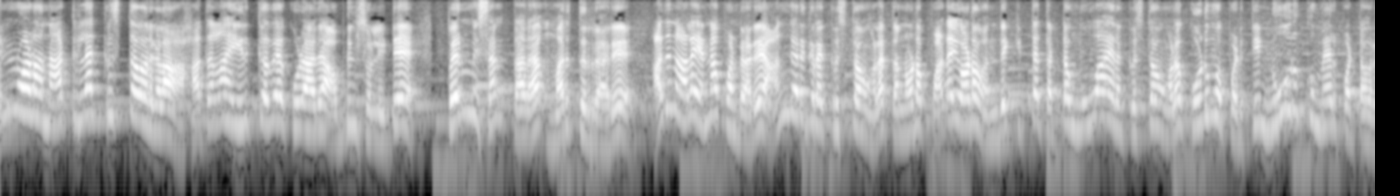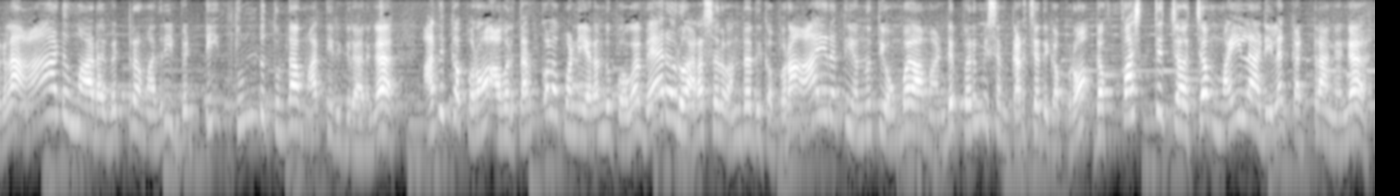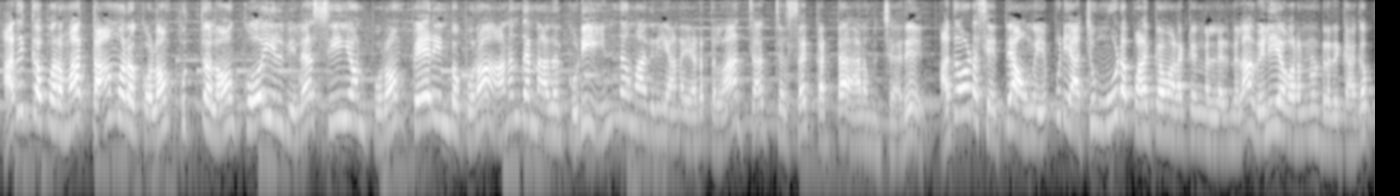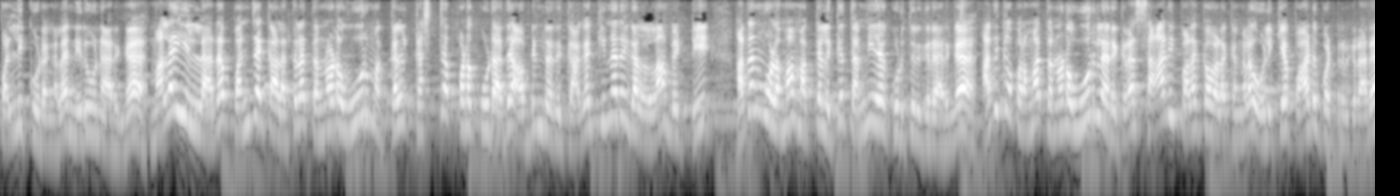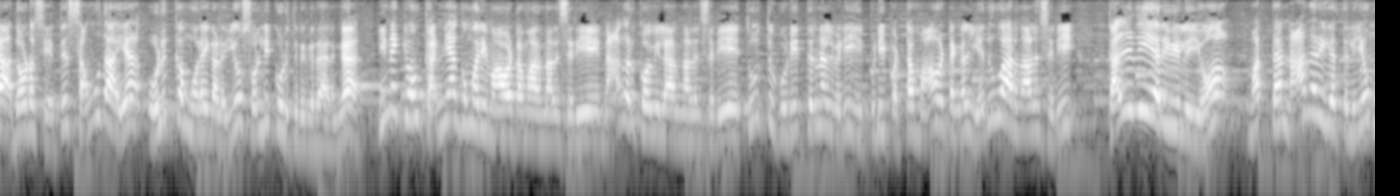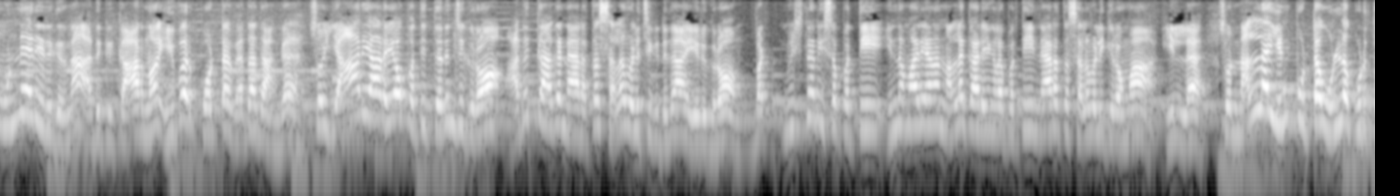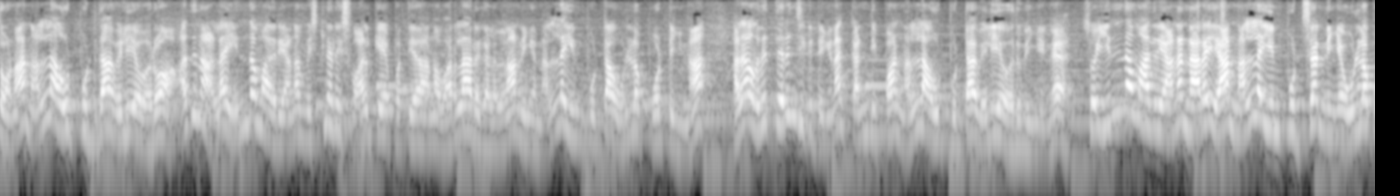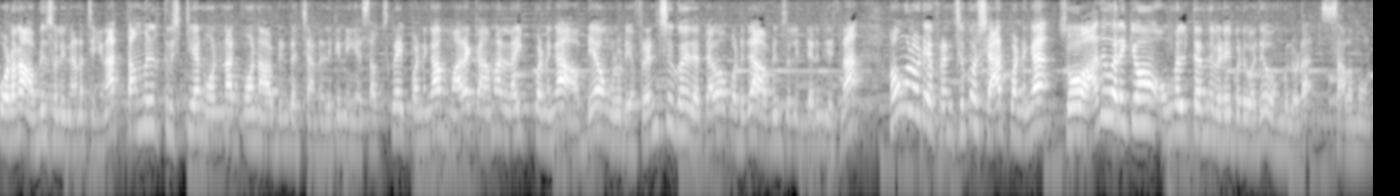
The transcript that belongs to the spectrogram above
என்னோட நாட்டுல கிறிஸ்தவர்களா அதெல்லாம் இருக்கவே கூடாது அப்படின்னு சொல்லிட்டு பெர்மிஷன் தர மறுத்துடுறாரு. அதனால என்ன பண்றாரு? அங்க இருக்கிற கிறிஸ்தவங்களை தன்னோட படையோட வந்து கிட்டத்தட்ட மூவாயிரம் கிறிஸ்தவங்களை கொடுமைப்படுத்தி நூறுக்கும் மேற்பட்டவர்களை ஆடு மாடை வெட்டுற மாதிரி வெட்டி துண்டு துண்டா மாத்தி இருக்கிறாருங்க அதுக்கப்புறம் அவர் தற்கொலை பண்ணி இறந்து போக வேறொரு அரசர் வந்ததுக்கு அப்புறம் ஆயிரத்தி எண்ணூத்தி ஒன்பதாம் ஆண்டு பெர்மிஷன் கிடைச்சதுக்கு அப்புறம் த ஃபர்ஸ்ட் சர்ச்சை மயிலாடியில கட்டுறாங்கங்க. அதுக்கப்புறமா தாமரக்குளம் புத்தளம் கோயில் வில சீயோன்புரம் பேரின்பபுரம் அனந்தநாதர் குடி இந்த மாதிரியான இடத்தெல்லாம் சர்ச்சஸை கட்ட ஆரம்பிச்சாரு. அதோட சேர்த்து அவங்க எப்படியாச்சும் மூட பழக்க வழக்கங்கள்ல இருந்தெல்லாம் வெளியே வரணுன்றதுக்காக பள்ளிக்கூடங்களை நிறுவினாருங்க. மழை இல்லாத பஞ்ச காலத்துல தன்னோட ஊர் மக்கள் கஷ்டப்படக்கூடாது அப்படின்றதுக்காக கிணறுகள் எல்லாம் வெட்டி அதன் மூலமா மக்களுக்கு தண்ணீரை கொடுத்துருக்கிறாருங்க. அதுக்கப்புறமா தன்னோட ஊர்ல இருக்கிற சாதி பழக்க வழக்கங்களை ஒழிக்க பாடுபட்டிருக்கிறாரு. அதோட சேர்த்து சமுதாய ஒழுக்க முறைகளையும் சொல்லி கொடுத்துருக்கிறாருங்க. இன்னைக்கும் கன்னியாகுமரி மாவட்டமா இருந்தாலும் சரி நாகர்கோவிலா இருந்தாலும் சரி தூத்துக்குடி திருநெல்வேலி இப்படிப்பட்ட மாவட்டங்கள் எதுவா இருந்தாலும் சரி கல்வி அறிவிலையும் மற்ற நாகரிகத்திலையும் முன்னேறி இருக்குதுன்னா அதுக்கு காரணம் இவர் போட்ட விதை தாங்க. ஸோ யார் யாரையோ பற்றி தெரிஞ்சுக்கிறோம் அதுக்காக நேரத்தை செலவழிச்சுக்கிட்டு தான் இருக்கிறோம். பட் மிஷினரிஸை பற்றி இந்த மாதிரியான நல்ல காரியங்களை பற்றி நேரத்தை செலவழிக்கிறோமா? இல்லை. ஸோ நல்ல இன்புட்டை உள்ளே கொடுத்தோம்னா நல்ல அவுட்புட் தான் வெளியே வரும். அதனால இந்த மாதிரியான மிஷினரிஸ் வாழ்க்கையை பற்றியான வரலாறுகள் எல்லாம் நல்ல இன்புட்டாக உள்ளே போட்டிங்கன்னா அதாவது தெரிஞ்சுக்கிட்டிங்கன்னா கண்டிப்பாக நல்ல அவுட்புட்டாக வெளியே வருவீங்க ஸோ இந்த மாதிரியான நிறையா நல்ல இன்புட்ஸை நீங்கள் உள்ளே போடணும் அப்படின்னு சொல்லி நினச்சிங்கன்னா Tamil Christian one not one அப்படின்ற சேனலுக்கு நீங்க சப்ஸ்கிரைப் பண்ணுங்க. மறக்காம லைக் பண்ணுங்க. அப்படியே உங்களுடைய ஃப்ரெண்ட்ஸுக்கும் இதை தேவைப்படுது அப்படின்னு சொல்லி தெரிஞ்சிச்சுன்னா உங்களுடைய ஃப்ரெண்ட்ஸுக்கும் ஷேர் பண்ணுங்க. ஸோ அது வரைக்கும் உங்கள்கிட்ட இருந்து விடைபெறுவது உங்களோட சலமோன்.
